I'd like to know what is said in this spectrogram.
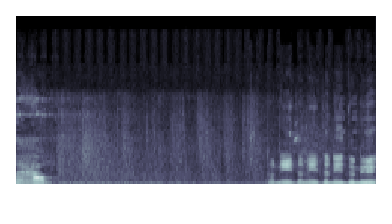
ว้าว ตัวนี้ตัวนี้ตัวนี้ตัวนี้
